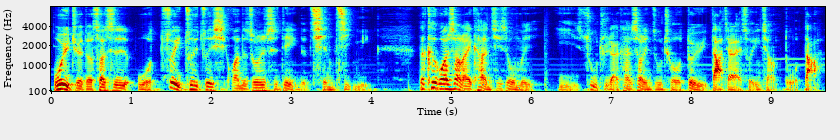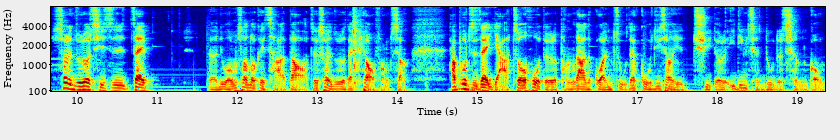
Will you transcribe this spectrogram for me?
我也觉得算是我最最最喜欢的周星驰电影的前几名。那客观上来看，其实我们以数据来看，少林足球对于大家来说影响多大？少林足球其实，在呃，你网络上都可以查得到，这个少林足球在票房上，它不止在亚洲获得了庞大的关注，在国际上也取得了一定程度的成功。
